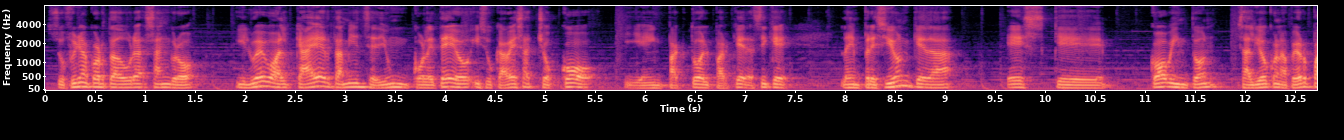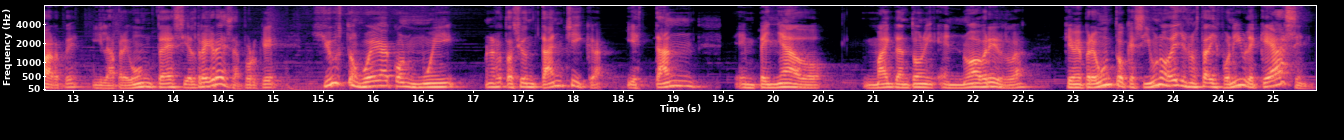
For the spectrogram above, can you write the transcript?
Sufrió una cortadura, sangró y luego al caer también se dio un coleteo y su cabeza chocó y impactó el parquet. Así que la impresión que da es que Covington salió con la peor parte y la pregunta es si él regresa, porque Houston juega con muy una rotación tan chica y es tan empeñado Mike D'Antoni en no abrirla que me pregunto que si uno de ellos no está disponible, ¿qué hacen?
